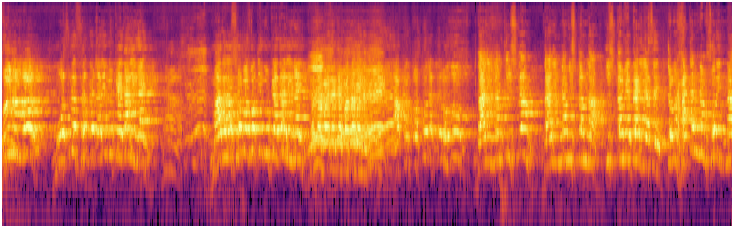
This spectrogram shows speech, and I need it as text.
দুই নম্বর মসজিদ সেক্রেটারি মুখে দাঁড়িয়ে নাই। মাদ্রাসা সভাপতি মুখে দাঁড়িয়ে নাই কথা আপনার কষ্ট লাগতে হুজুর? দাঁড়ির নাম কি ইসলাম? দাঁড়ির নাম ইসলাম না ইসলামে দাঁড়িয়ে আছে। যেমন হাতের নাম শরীর না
